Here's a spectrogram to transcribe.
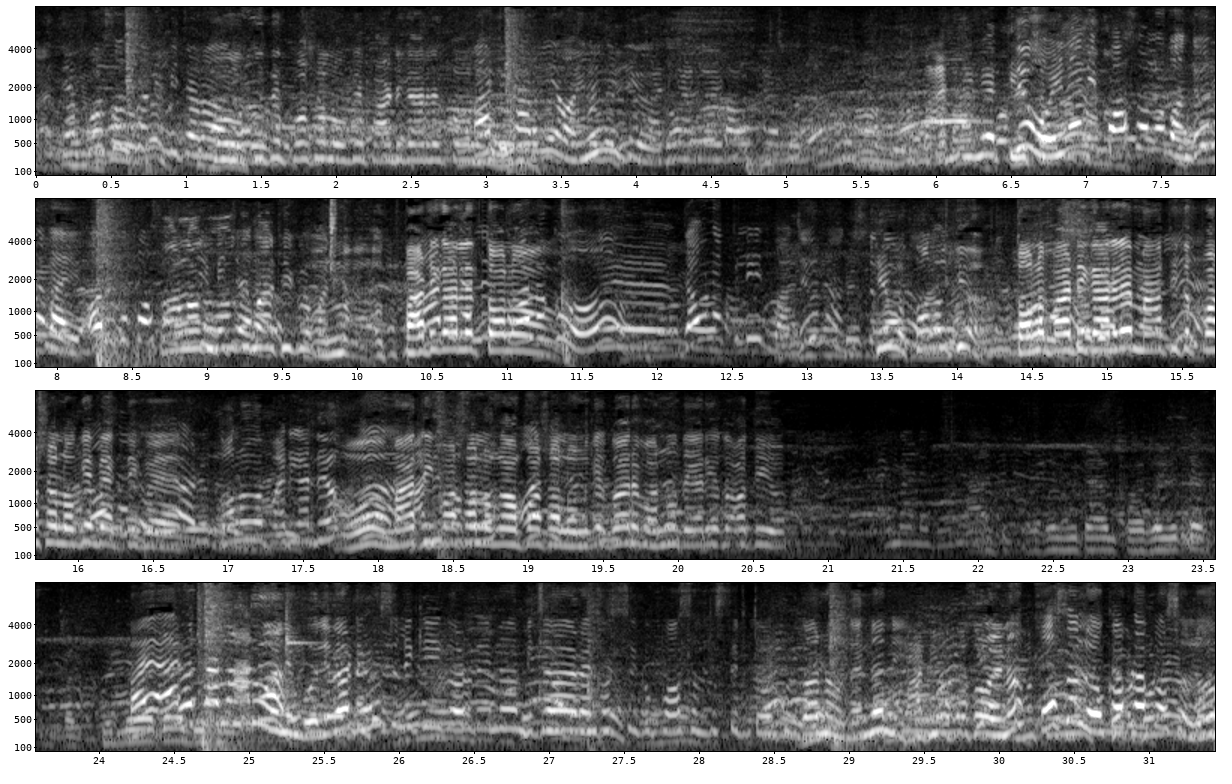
त्यो पसल हो कि पार्टी कार्य तल पार्टी कार्यालय होइन नि त्यो त्यो होइन नि पसल हो भनिदेऊ न भाइ अरूको पसल हो नि बिचरा पार्टी कार्य तल तल पार्टी कार्य माथि त पसल हो कि व्यक्तिको हो माथि पसल हो गाउँ पसल हुनु के गएर भन्नु त यार यो त अति हो भाइ आज त हो नि भोलिबाट कसैले केही गर्दैन बिचरा कसैको पसल त्यसरी तोडफोड गर्नु हुँदैन नि। पसल होइन? पसल हो कपडा पसल हो।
